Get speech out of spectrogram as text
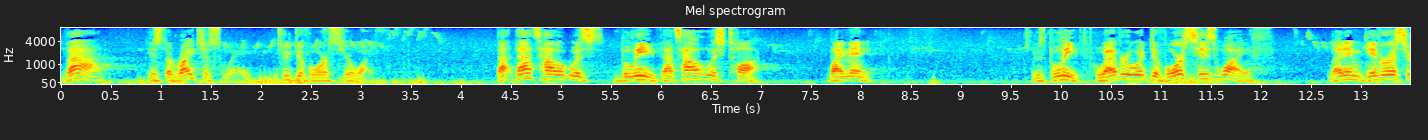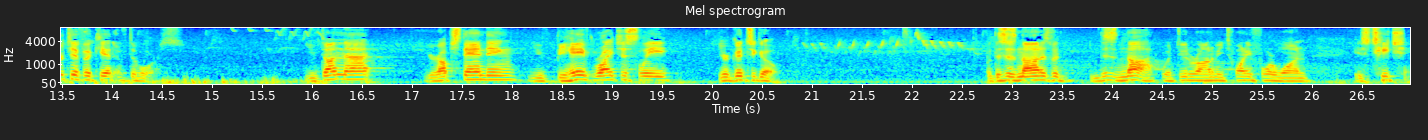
That is the righteous way to divorce your wife. That, that's how it was believed. That's how it was taught by many. It was believed. Whoever would divorce his wife, let him give her a certificate of divorce. you've done that, you're upstanding, you've behaved righteously, you're good to go. But this is not as what this is not what Deuteronomy 24:1 is teaching.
